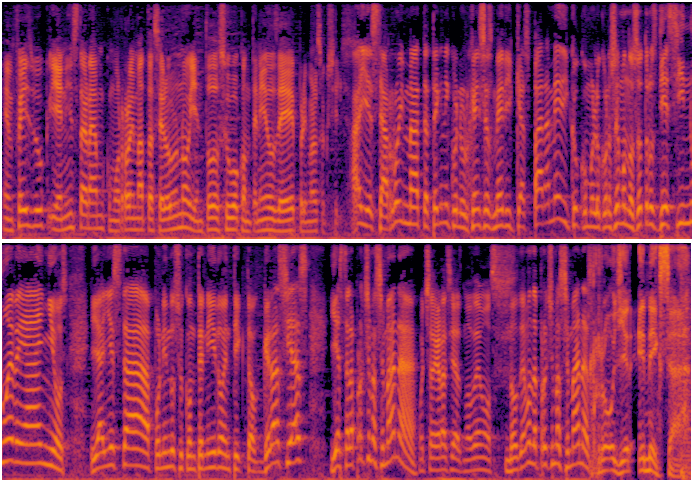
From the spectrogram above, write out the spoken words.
En Facebook y en Instagram como Roy Mata 01 y en todo subo contenidos de primeros auxilios. Ahí está, Roy Mata, técnico en urgencias médicas, paramédico como lo conocemos nosotros, 19 años. Y ahí está poniendo su contenido en TikTok. Gracias y hasta la próxima semana. Muchas gracias, nos vemos. Nos vemos la próxima semana. Roger Enexa.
